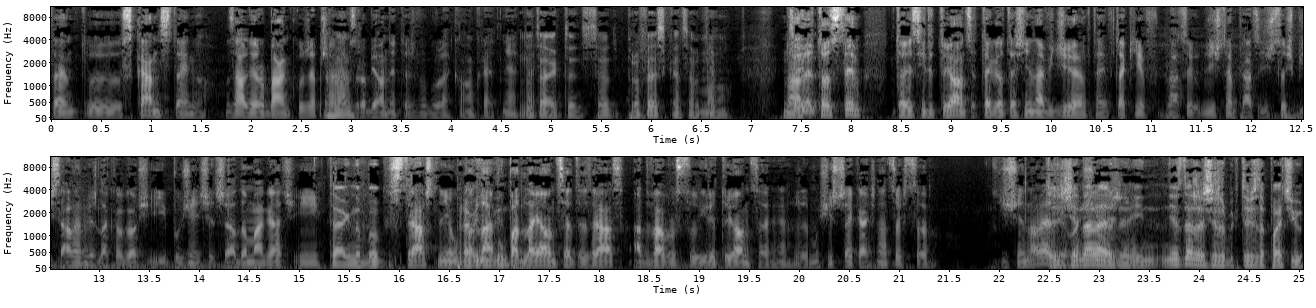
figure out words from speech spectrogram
ten, skan z tego, z Alior Banku, że przelew Aha. zrobiony też w ogóle konkretnie. No tak, to jest profeska całkiem. No, no ale to z tym, to jest irytujące, tego też nienawidziłem w tej, w takiej pracy, gdzieś tam pracy, gdzieś coś pisałem, wiesz, dla kogoś i później się trzeba domagać i Tak, no bo strasznie upadla, nigdy- upadlające, to jest raz, a dwa po prostu irytujące, nie? że musisz czekać na coś, co ci się należy. to ci się należy. nie? I nie zdarza się, żeby ktoś zapłacił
